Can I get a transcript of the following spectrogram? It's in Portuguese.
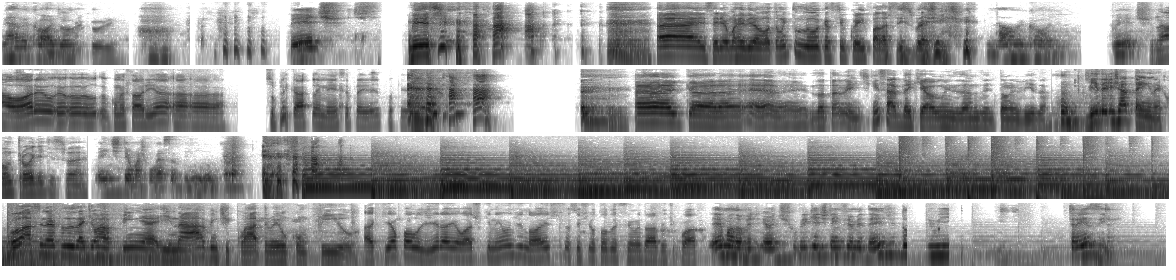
Now recording. Bitch. Bitch. Ai, seria uma reviravolta muito louca se o Craig falasse isso pra gente. Now recording. Bitch. Na hora eu, eu, eu- eu começaria a, a suplicar clemência pra ele, porque Ai, cara, é, né? Exatamente. Quem sabe daqui a alguns anos ele tome vida. Vida ele já tem, né? Controle de sua. A gente tem umas conversas bem loucas. Olá, cinéfilos, aqui é o Rafinha e na A24 eu confio. aqui é o Paulo Lira e eu acho que nenhum de nós assistiu todos os filmes da A24. E, mano, eu descobri que eles têm filme desde 2013.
